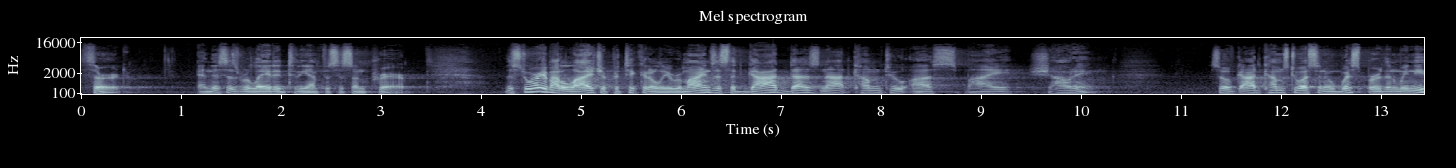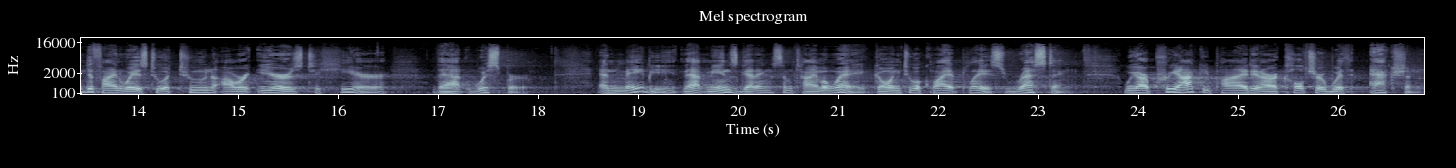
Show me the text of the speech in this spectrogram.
Third, and this is related to the emphasis on prayer. The story about Elijah, particularly, reminds us that God does not come to us by shouting. So, if God comes to us in a whisper, then we need to find ways to attune our ears to hear that whisper. And maybe that means getting some time away, going to a quiet place, resting. We are preoccupied in our culture with action,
